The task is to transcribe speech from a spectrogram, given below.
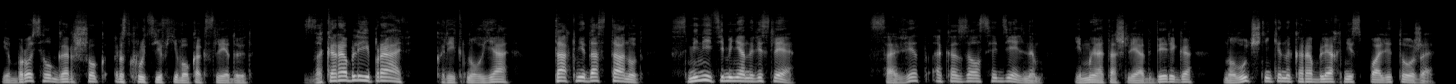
и бросил горшок, раскрутив его как следует. «За корабли правь!» — крикнул я. «Так не достанут! Смените меня на весле!» Совет оказался дельным, и мы отошли от берега, но лучники на кораблях не спали тоже.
